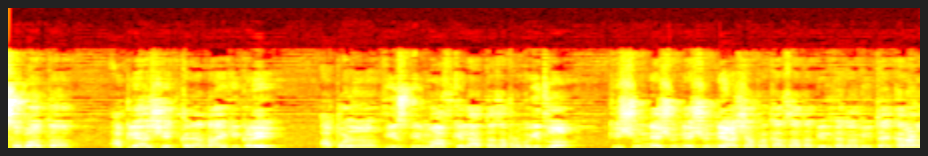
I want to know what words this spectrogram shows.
त्याचसोबत आपल्या शेतकऱ्यांना एकीकडे आपण वीज बिल माफ केलं आताच आपण बघितलं की शून्य शून्य शून्य अशा प्रकारचं आता बिल त्यांना मिळत आहे कारण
